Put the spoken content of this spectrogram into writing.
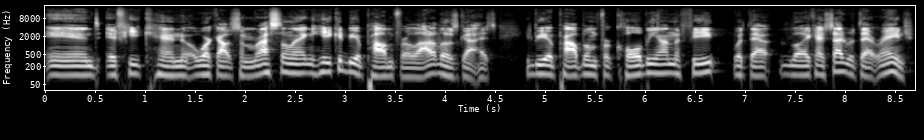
And if he can work out some wrestling, he could be a problem for a lot of those guys. He'd be a problem for Colby on the feet with that, like I said, with that range.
